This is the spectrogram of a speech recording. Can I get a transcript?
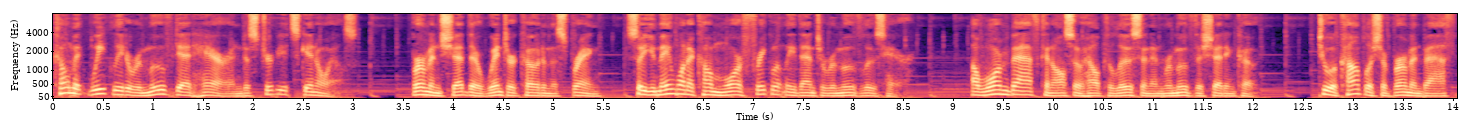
Comb it weekly to remove dead hair and distribute skin oils. Birman shed their winter coat in the spring, so you may want to comb more frequently than to remove loose hair. A warm bath can also help to loosen and remove the shedding coat. To accomplish a Birman bath,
